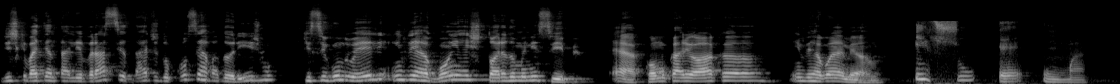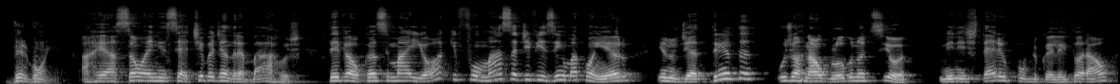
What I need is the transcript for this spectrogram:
diz que vai tentar livrar a cidade do conservadorismo que, segundo ele, envergonha a história do município. É, como carioca, envergonha mesmo. Isso é uma vergonha. A reação à iniciativa de André Barros teve alcance maior que fumaça de vizinho maconheiro e no dia 30 o jornal o Globo noticiou. Ministério Público Eleitoral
